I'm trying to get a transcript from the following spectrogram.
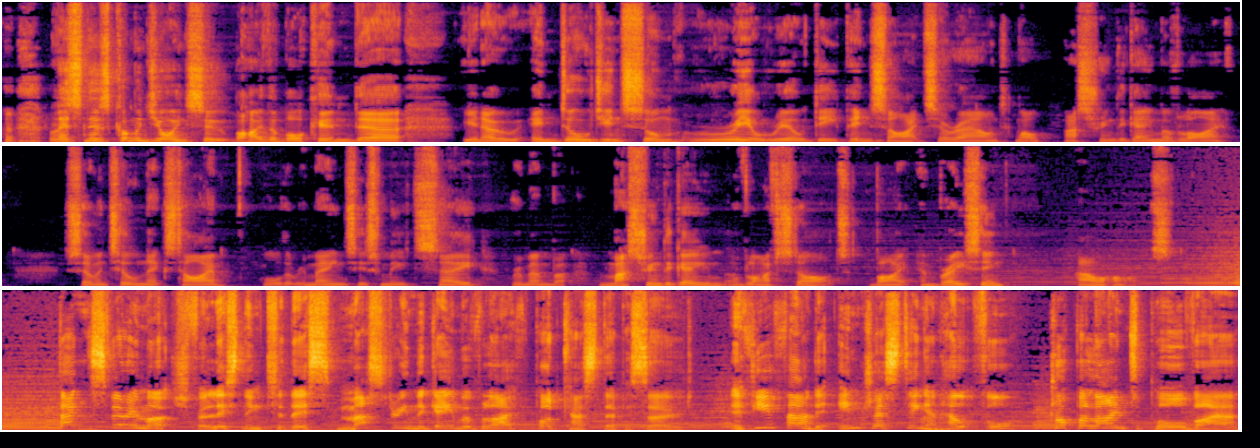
listeners, come and join suit, buy the book, and uh, you know indulge in some real, real deep insights around well mastering the game of life. So until next time, all that remains is for me to say, remember, mastering the game of life starts by embracing our hearts. Thanks very much for listening to this Mastering the Game of Life podcast episode. If you found it interesting and helpful, drop a line to Paul via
